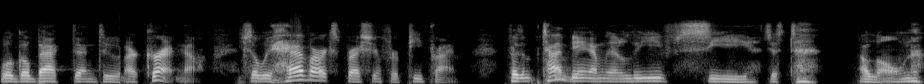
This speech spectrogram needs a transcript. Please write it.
We'll go back then to our current now. So we have our expression for P prime. For the time being, I'm going to leave C just alone.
